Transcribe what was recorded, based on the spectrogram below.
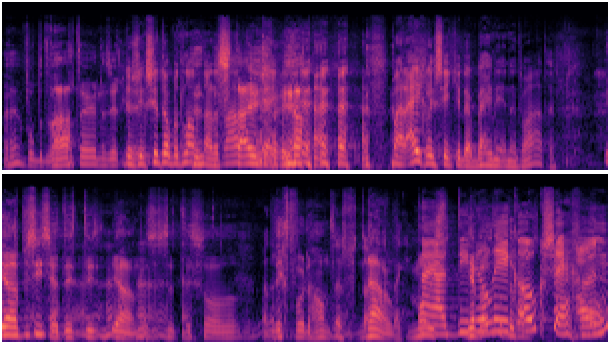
hè, of op het water? En dan zeg je, Dus ik zit op het land naar het water kijken. maar eigenlijk zit je daar bijna in het water. Ja, precies. Ja, dit, dit- ja, dus het is wel licht voor de hand. dat is nou. Nou ja, die wilde ik ook zeggen.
